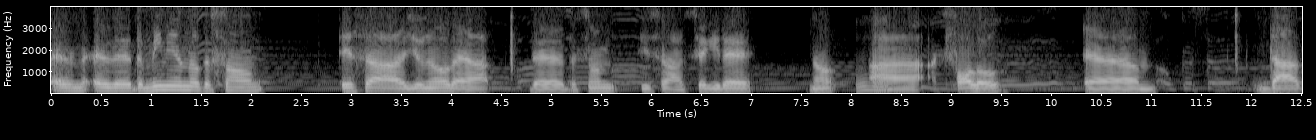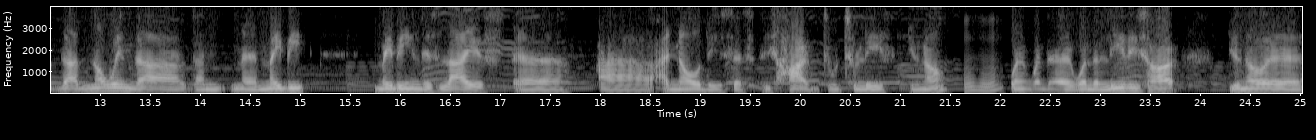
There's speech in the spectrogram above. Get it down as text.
and uh, the, the meaning of the song is, uh, you know, the the the song is uh, seguiré, no, uh, I follow, um, that that knowing that that maybe maybe in this life. Uh, uh, I know this is it's hard to, to live, you know. Mm-hmm. When when the when the live is hard, you know, uh,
